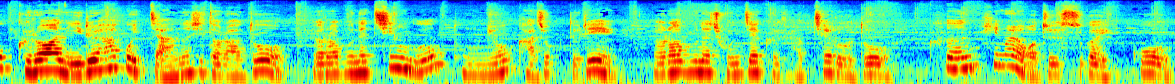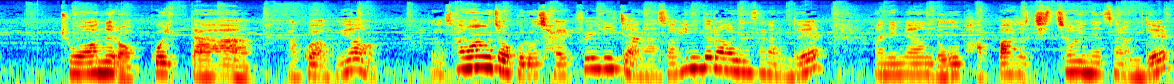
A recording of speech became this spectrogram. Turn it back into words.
꼭 그러한 일을 하고 있지 않으시더라도 여러분의 친구, 동료, 가족들이 여러분의 존재 그 자체로도 큰 힘을 얻을 수가 있고 조언을 얻고 있다 라고 하고요. 어, 상황적으로 잘 풀리지 않아서 힘들어하는 사람들, 아니면 너무 바빠서 지쳐있는 사람들,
